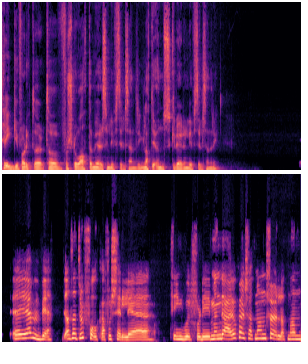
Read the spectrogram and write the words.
trigger folk til, til, å forstå at de må gjøre sin livsstilsendring? Eller at de ønsker å gjøre en livsstilsendring? Eh, jeg vet altså Jeg tror folk har forskjellige ting hvorfor de Men det er jo kanskje at man føler at man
